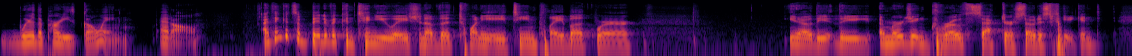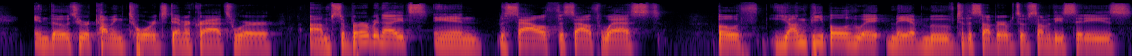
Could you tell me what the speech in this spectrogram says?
where the party's going at all? I think it's a bit of a continuation of the 2018 playbook where you know the the emerging growth sector so to speak and in those who are coming towards Democrats were um, suburbanites in the South, the Southwest, both young people who may have moved to the suburbs of some of these cities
